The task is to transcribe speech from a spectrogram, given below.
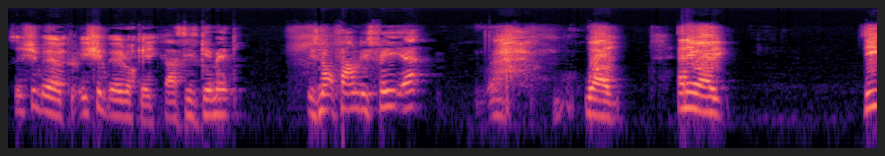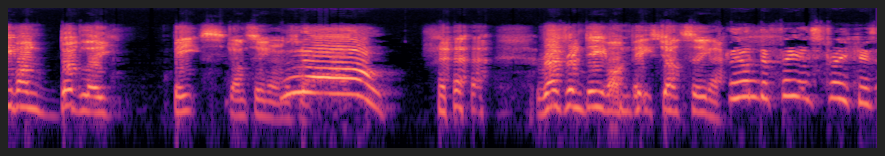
So he shouldn't be a he shouldn't be a rookie. That's his gimmick. He's not found his feet yet. well, anyway, D-Von Dudley beats John Cena. No! Reverend D-Von beats John Cena. The undefeated streak is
